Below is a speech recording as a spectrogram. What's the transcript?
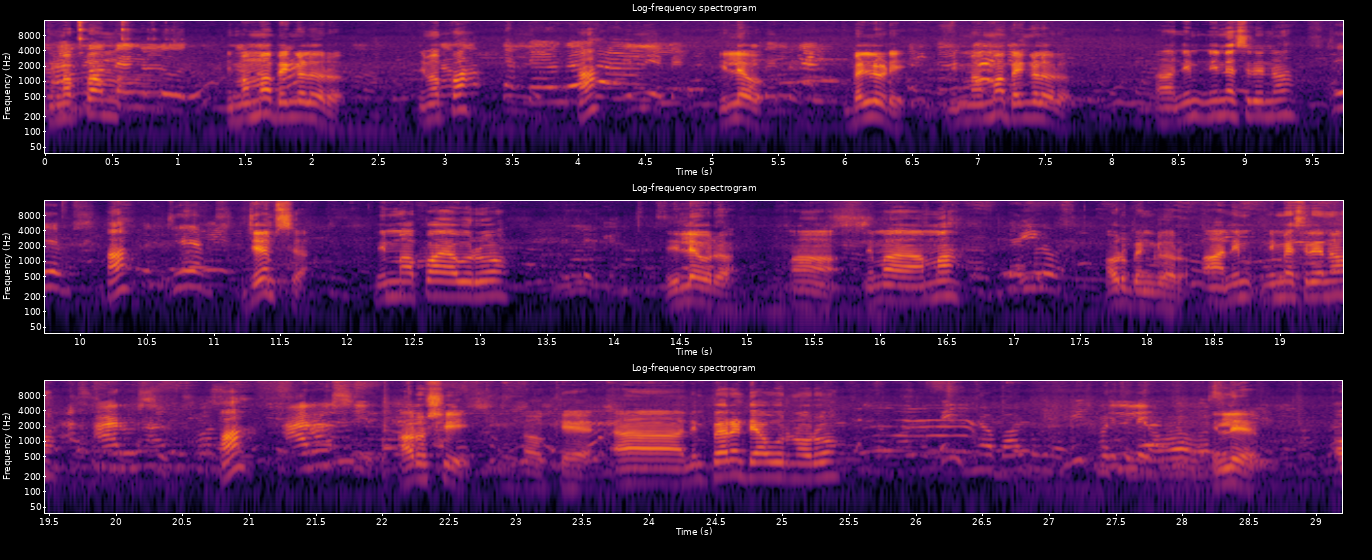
ನಿಮ್ಮಪ್ಪ ಅಮ್ಮ ನಿಮ್ಮಮ್ಮ ಬೆಂಗಳೂರು. ನಿಮ್ಮಪ್ಪ? ಹಾಂ ಇಲ್ಲೇ ಬೆಳ್ಳುಡಿ. ನಿಮ್ಮಮ್ಮ ಬೆಂಗಳೂರು. ಹಾಂ ನಿಮ್ಮ ನಿನ್ನ ಹೆಸರೇನು? ಜೇಮ್ಸ್. ಹಾಂ ಜೇಮ್ಸ್. ನಿಮ್ಮ ಅಪ್ಪ ಯಾವರು? ಇಲ್ಲೇ ಅವರು. ಹಾಂ ನಿಮ್ಮ ಅಮ್ಮ? ಅವರು ಬೆಂಗಳೂರು. ಹಾಂ ನಿಮ್ಮ ನಿಮ್ಮ ಹೆಸರೇನು? ಹಾಂ ಆರುಷಿ. ಓಕೆ. ನಿಮ್ಮ ಪೇರೆಂಟ್ ಯಾವ ಊರಿನವರು? ಇಲ್ಲಿ. ಓ,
